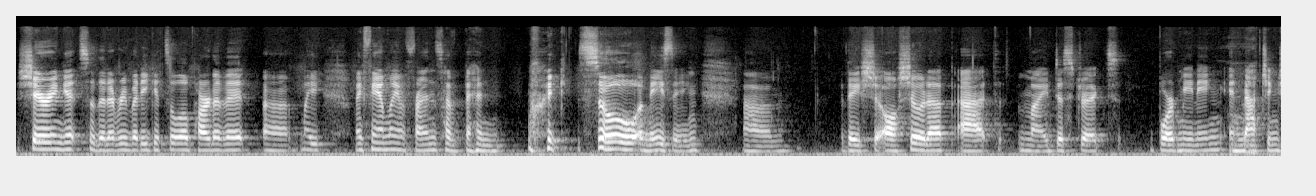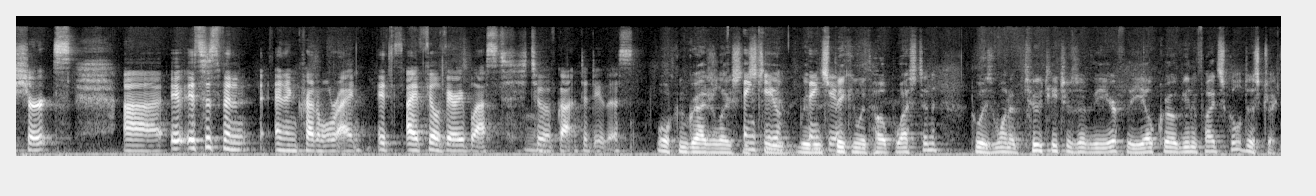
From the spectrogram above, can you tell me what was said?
sharing it so that everybody gets a little part of it. Uh, my my family and friends have been like so amazing. Um, they sh- all showed up at my district board meeting in matching shirts. Uh, it, it's just been an incredible ride. It's I feel very blessed to have gotten to do this. Well, congratulations Thank to you. you. We've Thank been you. speaking with Hope Weston, who is one of two Teachers of the Year for the Elk Grove Unified School District.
